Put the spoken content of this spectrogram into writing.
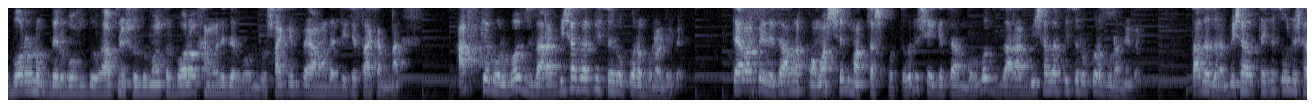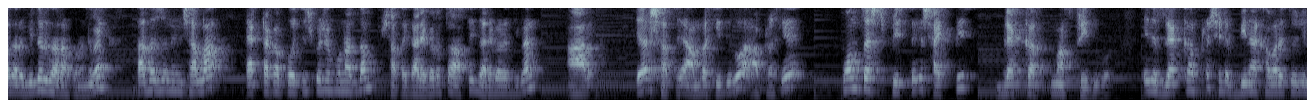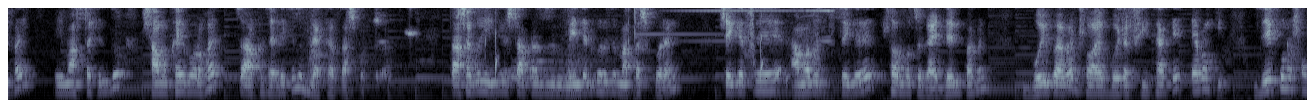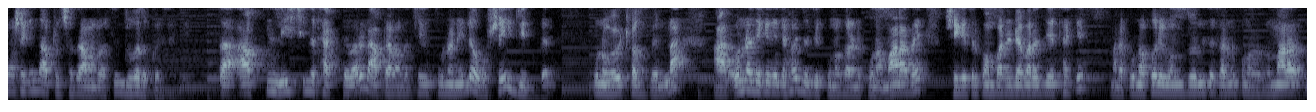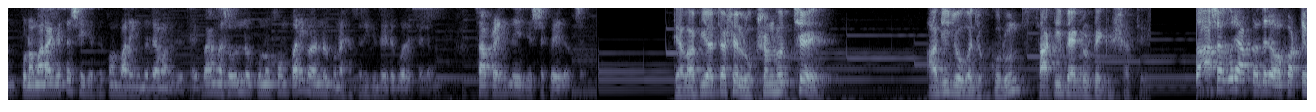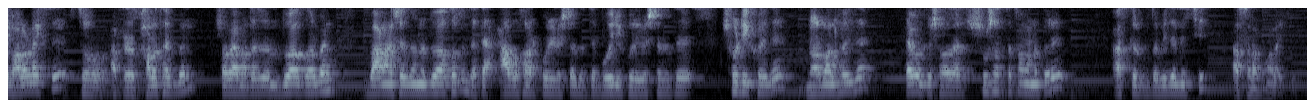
বড় লোকদের বন্ধু, আপনি শুধুমাত্র বড় খামারিদের বন্ধু, সাকিব ভাই আমাদের দিকে তাকান না। আজকে বলব যারা বিশ হাজার পিসের উপরে পোনা নেবেন, তেলাপিয়া যেটা আমরা কমার্শিয়াল মাছ চাষ করতে পারি, সেই ক্ষেত্রে আমি বলব যারা বিশ হাজার পিসের উপরে পোনা নেবেন, তাদের জন্য বিশ হাজার থেকে চল্লিশ হাজারের ভিতরে যারা পোনা নেবেন, তাদের জন্য ইনশাল্লাহ এক টাকা পঁয়ত্রিশ পয়সা পোনার দাম, সাথে গাড়ি ভাড়া তো আছেই, গাড়ি ভাড়া দিবেন। আর এর সাথে আমরা কি দিব? আপনাকে পঞ্চাশ পিস থেকে ষাট পিস ব্ল্যাক কাপ মাছ ফ্রি দিব। এই যে ব্ল্যাক কাপটা সেটা বিনা খাবারে তৈরি হয়। এই মাছটা কিন্তু শামুক বড় হয়, তো আপনি চাইলে কিন্তু ব্ল্যাক কাপ চাষ করতে পারেন। তো আশা করি এই জিনিসটা আপনার যদি মেনটেন করে যদি মাছ চাষ করেন সেক্ষেত্রে আমাদের থেকে সর্বোচ্চ গাইডলাইন পাবেন, বই পাবেন সবাই বইটা ফ্রি থাকে এবং কি, যে কোনো সমস্যা কিন্তু আপনার সাথে আমরা কিন্তু যোগাযোগ করে থাকি তা আপনি নিশ্চিন্তে থাকতে পারেন, আপনি আমাদের থেকে পুনা নিলে অবশ্যই জিতবেন, কোনোভাবে ঠকবেন না। আর অন্যদিকে যেটা হয়, যদি কোনো কারণে পোনা মারা যায়, সেক্ষেত্রে কোম্পানি ড্যামারেজ দিয়ে থাকে মানে পোনা পরিবহন জনিত কারণে কোনো মারা পোনা মারা গেছে, সেক্ষেত্রে কোম্পানি কিন্তু ড্যামারেজ দিয়ে থাকে। বাংলাদেশে অন্য কোনো কোম্পানি বা অন্য কোনো হ্যাসারি কিন্তু এটা করে থাকে না। তো আপনারা কিন্তু এই জিনিসটা পেয়ে যাচ্ছেন। তেলাপিয়া চাষে লোকসান হচ্ছে? আজই যোগাযোগ করুন সাকিব অ্যাগ্রোটেকের সাথে। তো আশা করি আপনাদের অফারটি ভালো লাগছে, তো আপনারা ভালো থাকবেন, সবাই আমাদের জন্য দোয়া করবেন, বাংলাদেশের জন্য দোয়া করবেন যাতে আবহাওয়ার পরিবেশটা যাতে, বৈরী পরিবেশটা যাতে সঠিক হয়ে যায় নর্মাল হয়ে যায়, এবং সবার সুস্বাস্থ্য কামনা করে আজকের মতো বিদায় নিচ্ছি, আসসালামু আলাইকুম।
